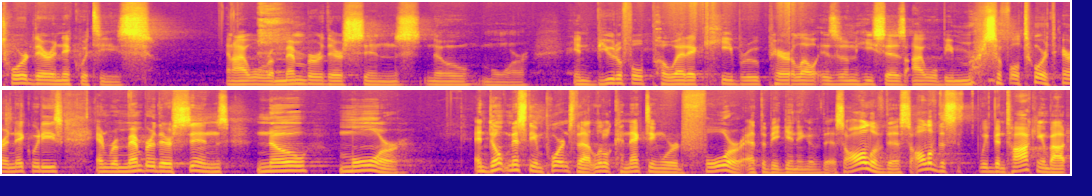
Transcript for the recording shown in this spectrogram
toward their iniquities and I will remember their sins no more. In beautiful poetic Hebrew parallelism, he says, I will be merciful toward their iniquities and remember their sins no more. And don't miss the importance of that little connecting word for at the beginning of this. All of this, all of this we've been talking about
